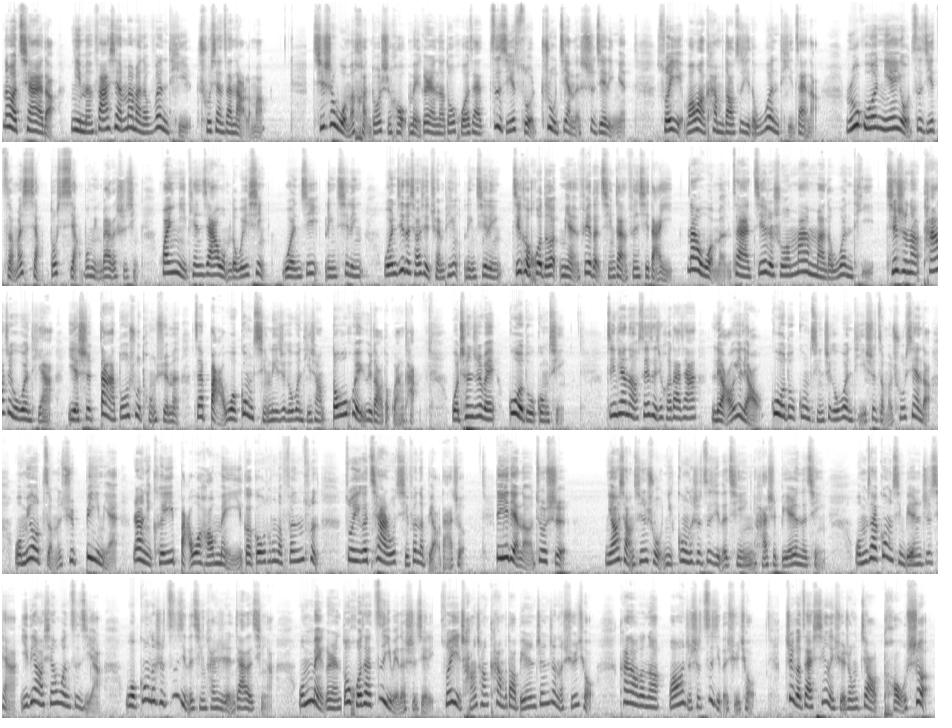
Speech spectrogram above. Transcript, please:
那么，亲爱的，你们发现曼曼的问题出现在哪儿了吗？其实我们很多时候每个人呢都活在自己所铸建的世界里面，所以往往看不到自己的问题在哪儿。如果你也有自己怎么想都想不明白的事情，欢迎你添加我们的微信文姬零七零，文姬的小写全拼零七零，即可获得免费的情感分析答疑。那我们再接着说曼曼的问题，其实呢，他这个问题啊，也是大多数同学们在把握共情力这个问题上都会遇到的关卡，我称之为过度共情。今天呢，Cici 就和大家聊一聊过度共情这个问题是怎么出现的，我们又怎么去避免，让你可以把握好每一个沟通的分寸，做一个恰如其分的表达者。第一点呢，就是你要想清楚，你共的是自己的情还是别人的情。我们在共情别人之前啊，一定要先问自己啊，我共的是自己的情还是人家的情啊？我们每个人都活在自以为的世界里，所以常常看不到别人真正的需求，看到的呢，往往只是自己的需求。这个在心理学中叫投射。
